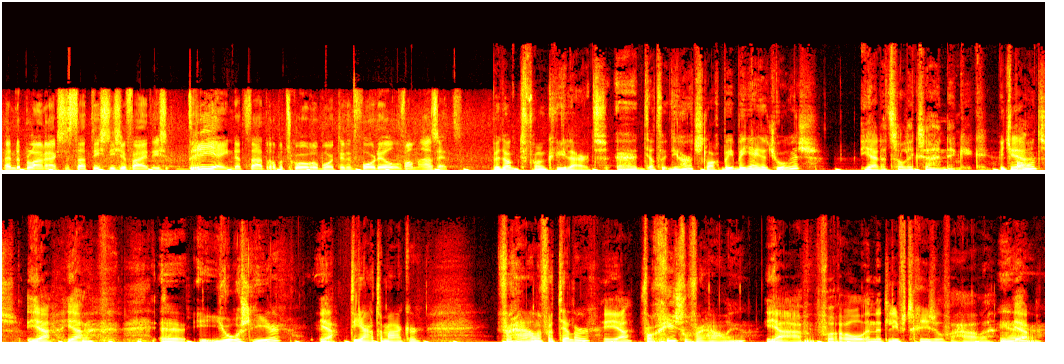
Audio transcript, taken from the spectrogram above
En de belangrijkste statistische feit is 3-1. Dat staat er op het scorebord in het voordeel van AZ. Bedankt Frank Wielaert. Uh, dat, die hartslag, ben, ben jij dat Joris? Ja, dat zal ik zijn, denk ik. Beetje spannend? Ja, ja. ja. Uh, Joris Lier, ja. theatermaker verhalenverteller ja? van griezelverhalen. Hè? Ja, vooral en het liefst griezelverhalen. Ja. ja.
